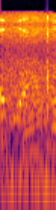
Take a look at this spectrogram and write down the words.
Everybody.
